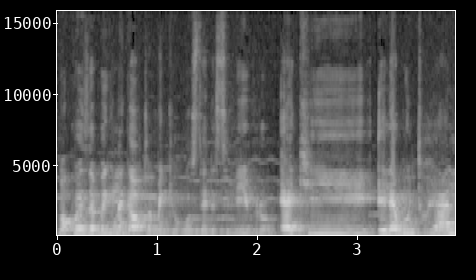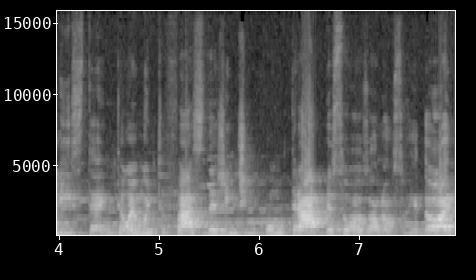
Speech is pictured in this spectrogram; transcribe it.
Uma uma coisa bem legal também que eu gostei desse livro é que ele é muito realista, então é muito fácil da gente encontrar pessoas ao nosso redor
